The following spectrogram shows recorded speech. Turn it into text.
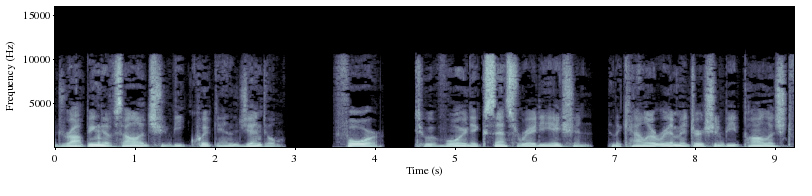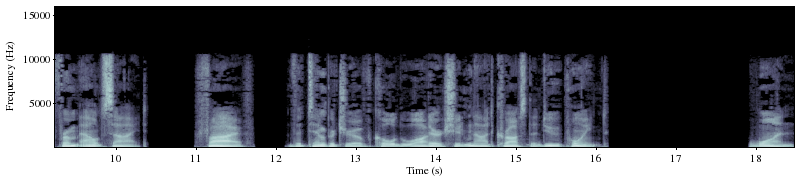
Dropping of solid should be quick and gentle. 4. To avoid excess radiation, the calorimeter should be polished from outside. 5. The temperature of cold water should not cross the dew point. 1.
